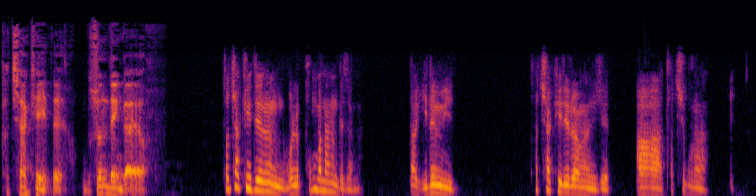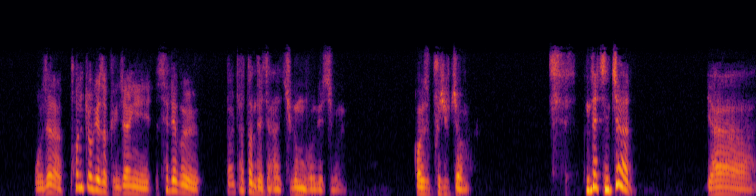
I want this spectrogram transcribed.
터치 아케이드 무슨 데인가요? 터치 아케이드는 원래 폰만 하는 데잖아. 딱 이름이 터치 아케이드라면 이제 아 터치구나. 오잖아. 폰 쪽에서 굉장히 세력을 떨쳤던 데잖아. 지금 모르겠지만 거기서 90점. 근데 진짜 야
